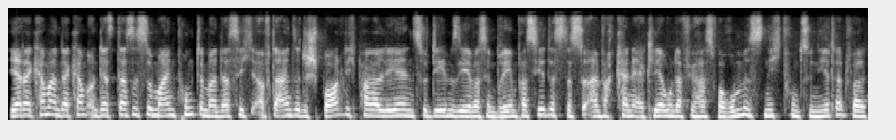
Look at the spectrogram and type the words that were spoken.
Ja, da kann man, da kann man, und das, das ist so mein Punkt immer, dass ich auf der einen Seite sportlich Parallelen zu dem sehe, was in Bremen passiert ist, dass du einfach keine Erklärung dafür hast, warum es nicht funktioniert hat, weil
